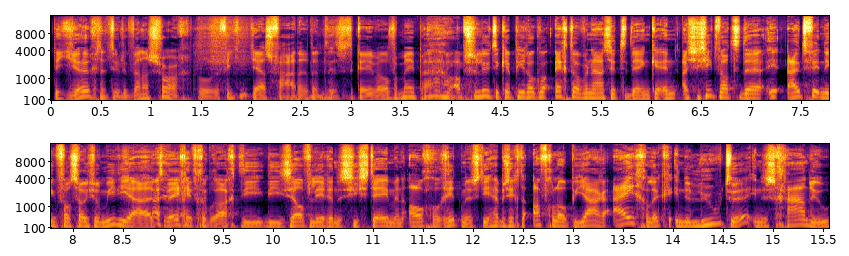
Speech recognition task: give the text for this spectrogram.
de jeugd natuurlijk wel een zorg. Vind je niet, jij als vader, dat is, daar kun je wel over meepraten. Nou, absoluut. Ik heb hier ook wel echt over na zitten denken. En als je ziet wat de uitvinding van social media teweeg heeft gebracht, die, die zelflerende systemen en algoritmes, die hebben zich de afgelopen jaren eigenlijk in de luwte, in de schaduw,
